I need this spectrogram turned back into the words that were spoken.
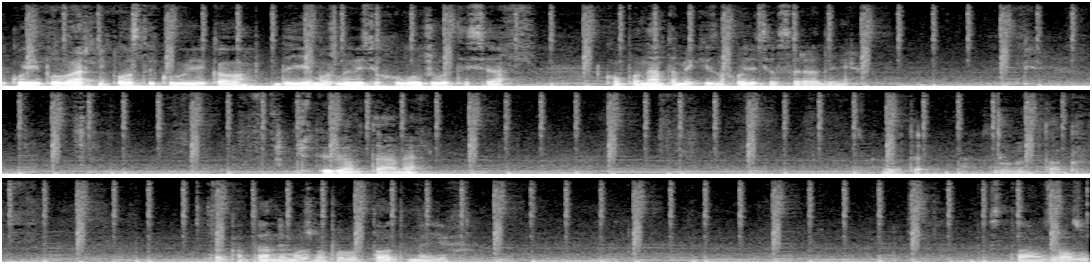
такої поверхні пластикової, яка дає можливість охолоджуватися компонентам, які знаходяться всередині. Чотири антени. Зробимо так. Так, антенни можна повертати ми їх. Ставимо зразу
